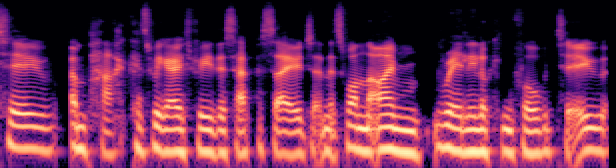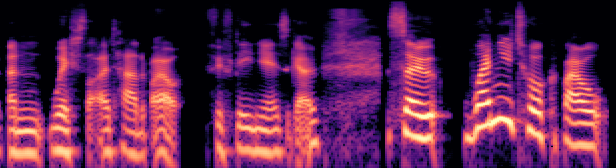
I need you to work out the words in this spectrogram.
to unpack as we go through this episode. And it's one that I'm really looking forward to and wish that I'd had about 15 years ago. So, when you talk about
